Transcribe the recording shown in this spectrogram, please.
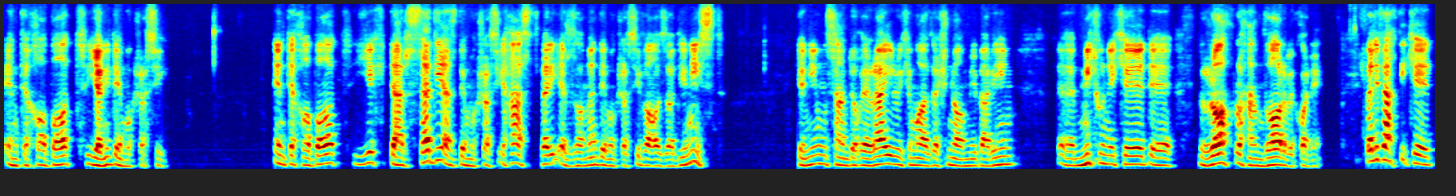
انتخابات یعنی دموکراسی. انتخابات یک درصدی از دموکراسی هست ولی الزاما دموکراسی و آزادی نیست. یعنی اون صندوق رأی رو که ما ازش نام می‌بریم می‌تونه که راه رو هموار بکنه. ولی وقتی که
